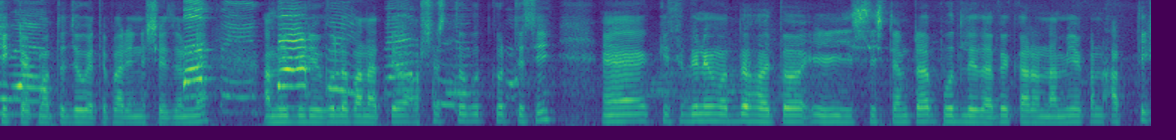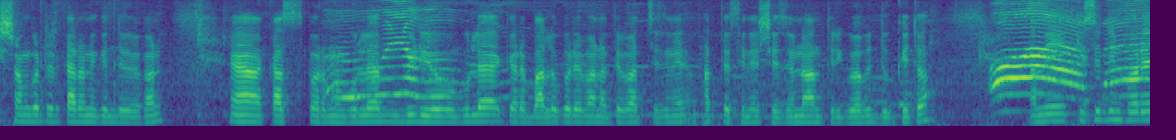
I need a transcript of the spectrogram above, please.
ঠিকঠাক মতো যোগাতে পারিনি সেজন্য আমি ভিডিওগুলো বানাতে অসুস্থ বোধ করতেছি। কিছুদিনের মধ্যে হয়তো এই সিস্টেমটা বদলে যাবে কারণ আমি এখন আর্থিক সংকটের কারণে কিন্তু এখন কাজকর্মগুলো, ভিডিওগুলো একেবারে ভালো করে বানাতে পারছি না, পারতেছি না, সেজন্য আন্তরিকভাবে দুঃখিত। আমি কিছুদিন পরে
